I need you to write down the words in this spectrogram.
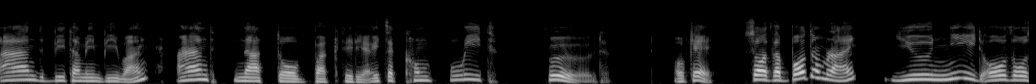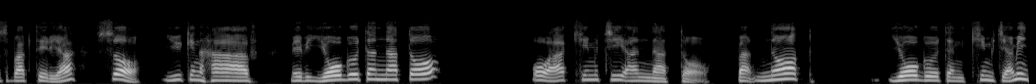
and vitamin B1 and natto bacteria. It's a complete food. Okay, so the bottom line, you need all those bacteria. So you can have maybe yogurt and natto or kimchi and natto, but not yogurt and kimchi. I mean,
